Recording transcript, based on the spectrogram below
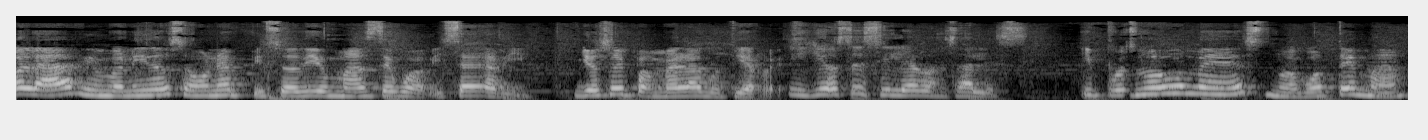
Hola, bienvenidos a un episodio más de Wabi. Yo soy Pamela Gutiérrez. Y yo Cecilia González. Y pues nuevo mes, nuevo tema.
